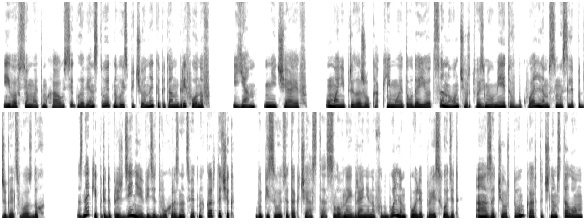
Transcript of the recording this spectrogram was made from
и во всем этом хаосе главенствует новоиспеченный капитан Грифонов — Ян Нечаев. Ума не приложу, как ему это удается, но он, черт возьми, умеет в буквальном смысле поджигать воздух. Знаки предупреждения в виде двух разноцветных карточек выписываются так часто, словно игра не на футбольном поле происходит, а за чертовым карточным столом.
